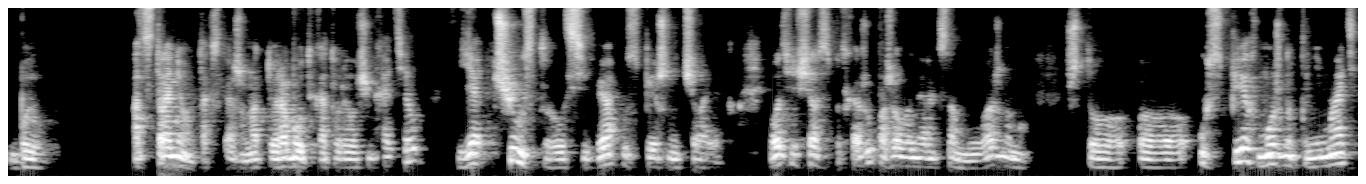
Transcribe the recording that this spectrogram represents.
был отстранен, так скажем, от той работы, которую я очень хотел, я чувствовал себя успешным человеком. Вот я сейчас подхожу, пожалуй, наверное, к самому важному, что э, успех можно понимать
